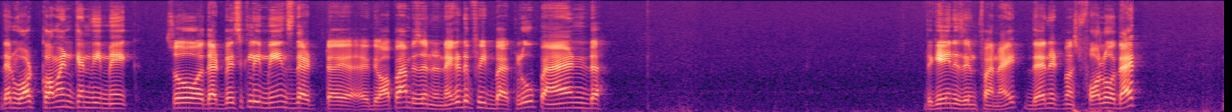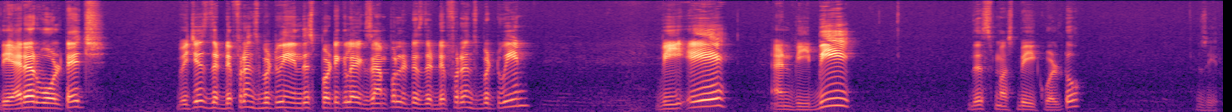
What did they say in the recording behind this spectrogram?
then what comment can we make. So, that basically means that uh, the op amp is in a negative feedback loop and the gain is infinite then it must follow that the error voltage which is the difference between in this particular example it is the difference between VA and VB this must be equal to 0.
